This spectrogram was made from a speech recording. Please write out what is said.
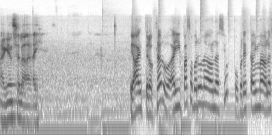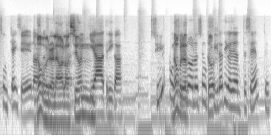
¿A quién se la dais? Pero claro, ahí pasa por una evaluación, por esta misma evaluación que hay. Si no, pero la evaluación. Psiquiátrica. Sí, pues, no, pero una evaluación psiquiátrica de antecedentes.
